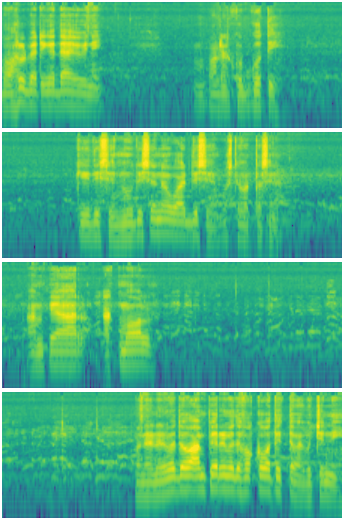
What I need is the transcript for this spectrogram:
বল ব্যাটিংয়ে দেয় হই নেই। বলের খুব গতি। কি দিছে, নু দিছে না ওয়াইড দিছে, বুঝতে পারতাছি না। আম্পায়ার, আকমল। মানে এর মধ্যেও আম্পায়ারের মধ্যে পক্ষপাত দিতে হয়, বুঝছেন নি?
